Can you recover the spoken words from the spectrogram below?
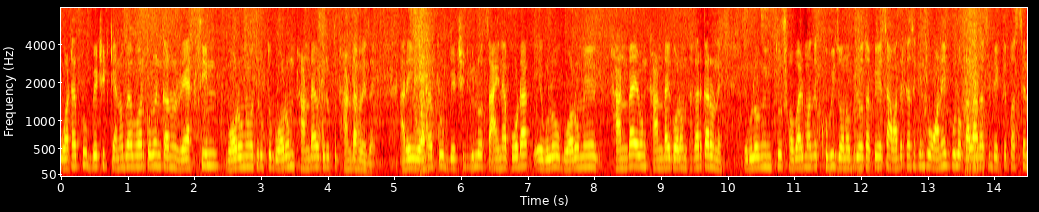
ওয়াটারপ্রুফ বেডশিট কেন ব্যবহার করবেন? কারণ র্যাক্সিন গরমে অতিরিক্ত গরম, ঠান্ডায় অতিরিক্ত ঠান্ডা হয়ে যায়। আর এই ওয়াটারপ্রুফ বেডশিটগুলো চায়না প্রোডাক্ট এগুলো গরমে ঠান্ডা এবং ঠান্ডায় গরম থাকার কারণে এগুলো কিন্তু সবার মাঝে খুবই জনপ্রিয়তা পেয়েছে। আমাদের কাছে কিন্তু অনেকগুলো কালার আছে, দেখতে পাচ্ছেন।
